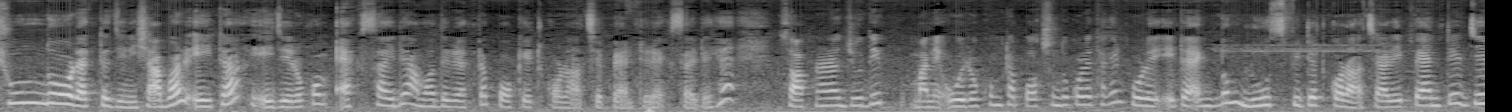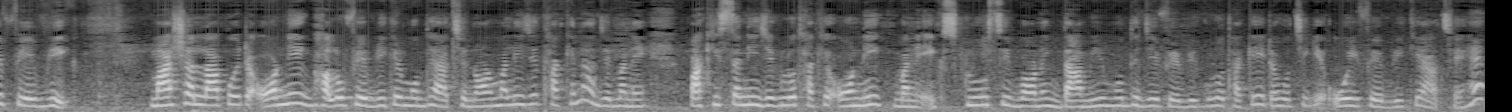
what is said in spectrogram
সুন্দর একটা জিনিস। আবার এইটা, এই যে এরকম এক সাইডে আমাদের একটা পকেট করা আছে প্যান্টের এক সাইডে হ্যাঁ? সো আপনারা যদি মানে ওই রকমটা পছন্দ করে থাকেন, পরে এটা একদম লুজ ফিটেড করা আছে। আর এই প্যান্টের যে ফেব্রিক মার্শাল্লাহ আপু, এটা অনেক ভালো ফেব্রিকের মধ্যে আছে। নর্মালি যে থাকে না, যে মানে পাকিস্তানি যেগুলো থাকে, অনেক মানে এক্সক্লুসিভ বা অনেক দামির মধ্যে যে ফেব্রিকগুলো থাকে, এটা হচ্ছে কি ওই ফেব্রিকে আছে হ্যাঁ?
